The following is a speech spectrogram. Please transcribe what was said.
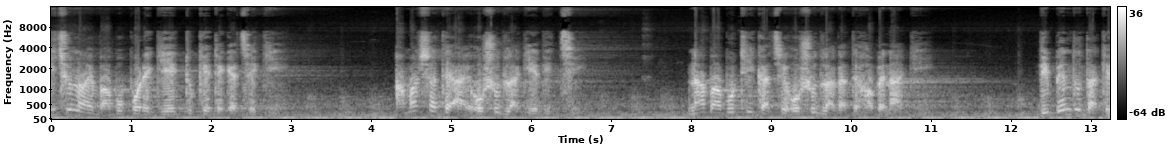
কিছু নয় বাবু পরে গিয়ে একটু কেটে গেছে কি? আমার সাথে আয় ওষুধ লাগিয়ে দিচ্ছি। না বাবু, ঠিক আছে, ওষুধ লাগাতে হবে না কি দিব্যেন্দু তাকে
